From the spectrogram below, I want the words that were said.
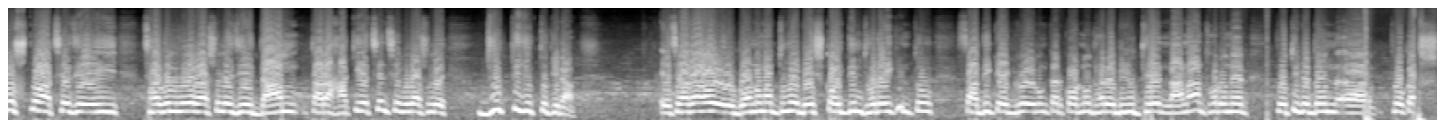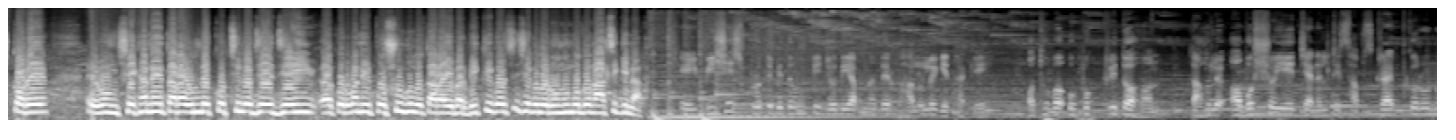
প্রশ্ন আছে যে এই ছাগলগুলোর আসলে যে দাম তারা হাঁকিয়েছেন, সেগুলো আসলে যুক্তিযুক্ত কিনা। এছাড়াও গণমাধ্যমে বেশ কয়েকদিন ধরেই কিন্তু সাদিক এগ্রো এবং তার কর্ণধারের বিরুদ্ধে নানা ধরনের প্রতিবেদন প্রকাশ করে এবং সেখানে তারা উল্লেখ করছিল যে যেই কোরবানির পশুগুলো তারা এবার বিক্রি করেছে সেগুলোর অনুমোদন আছে কিনা। এই বিশেষ প্রতিবেদনটি যদি আপনাদের ভালো লেগে থাকে অথবা উপকৃত হন, তাহলে অবশ্যই এই চ্যানেলটি সাবস্ক্রাইব করুন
